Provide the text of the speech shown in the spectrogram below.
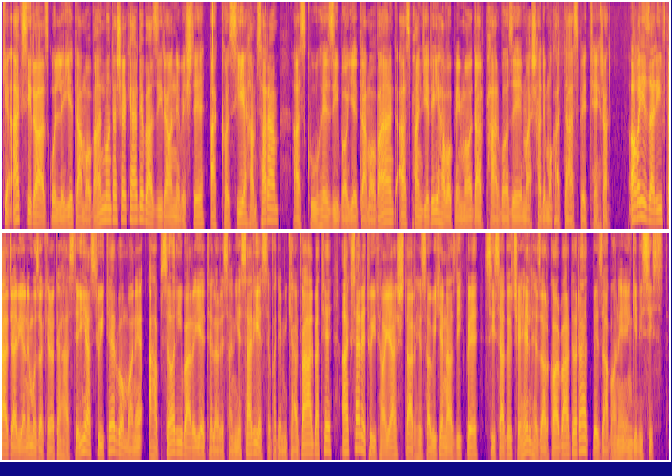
که عکسی را از قله دماوند منتشر کرده و زیر آن نوشته عکاسی همسرم از کوه زیبای دماوند از پنجره هواپیما در پرواز مشهد مقدس به تهران. آقای ظریف در جریان مذاکرات هسته‌ای از توییتر به عنوان ابزاری برای اطلاع رسانی سریع استفاده می کرد و البته اکثر توییت هایش در حسابی که نزدیک به 340 هزار کاربر دارد به زبان انگلیسی است.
